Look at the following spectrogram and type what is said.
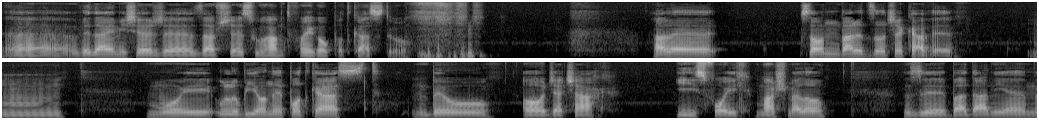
E, wydaje mi się, że zawsze słucham Twojego podcastu. Ale są bardzo ciekawe. Mm, mój ulubiony podcast był o dzieciach i swoich marshmallow z badaniem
